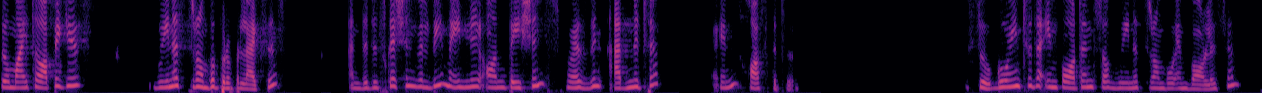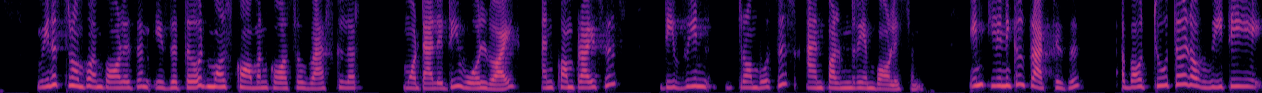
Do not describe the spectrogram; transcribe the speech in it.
So my topic is venous thromboprophylaxis, and the discussion will be mainly on patients who has been admitted in hospital. So going to the importance of venous thromboembolism. Venous thromboembolism is the third most common cause of vascular mortality worldwide and comprises deep vein thrombosis and pulmonary embolism. In clinical practices, about two-thirds of VT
